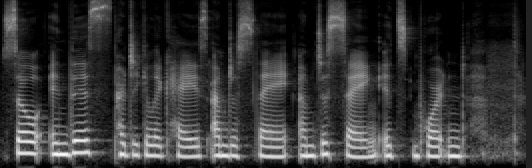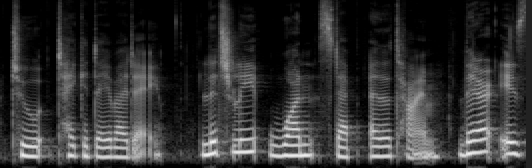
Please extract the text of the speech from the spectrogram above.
So in this particular case, I'm just saying I'm just saying it's important to take it day by day. Literally one step at a time. There is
